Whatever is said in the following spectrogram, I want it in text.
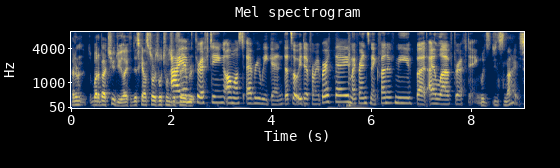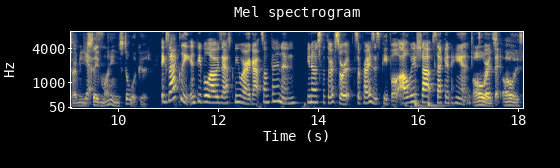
I don't. What about you? Do you like the discount stores? Which one's your I favorite? I am thrifting almost every weekend. That's what we did for my birthday. My friends make fun of me, but I love thrifting. It's, it's nice. I mean, you Yes. save money and you still look good. Exactly. And people always ask me where I got something, and you know, it's the thrift store. It surprises people. Always shop secondhand. It's always, worth it. always.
